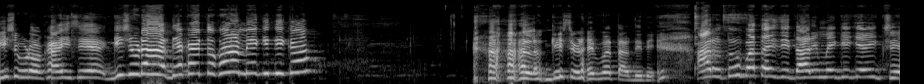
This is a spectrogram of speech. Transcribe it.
ગીસુડો ખાય છે. ગીસુડા, દેખાય તો ખરા, મેગી દીકા? હાલો ગીસુડાએ બતાવી દીધી. હારું, તું બતાવી દી, તારી મેગી કેવી છે?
